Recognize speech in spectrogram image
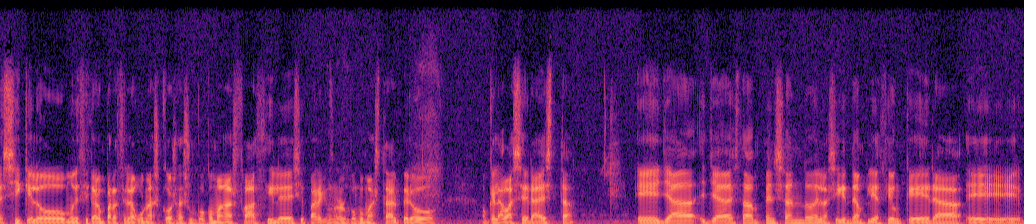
sí que lo modificaron para hacer algunas cosas un poco más fáciles y para que fuera un poco más tal, pero aunque la base era esta, eh, ya, ya estaban pensando en la siguiente ampliación que era eh,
